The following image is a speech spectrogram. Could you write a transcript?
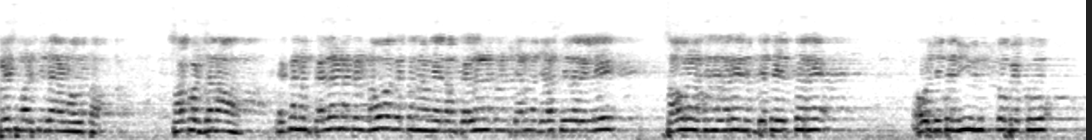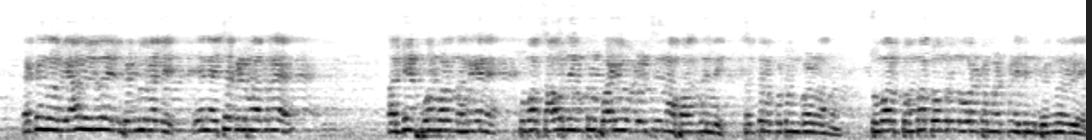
ಕೇಸ್ ಮಾಡಿಸಿದ್ದಾರೆ ನಾನು ಅವತ್ತ ಸಾಕಷ್ಟು ಜನ. ಯಾಕಂದ್ರೆ ನಮ್ಮ ಕಲ್ಯಾಣ ನೋವಾಗುತ್ತೆ ನಮಗೆ. ನಮ್ಮ ಕಲ್ಯಾಣ ಜನ ಜಾಸ್ತಿ ಇದ್ದಾರೆ ಇಲ್ಲಿ. ಸಾವಿರಾರು ಜನ ಇದ್ದಾರೆ ನಿಮ್ಮ ಜೊತೆ ಇರ್ತಾರೆ. ಅವ್ರ ಜೊತೆ ನೀವು ನಿಂತ್ಕೋಬೇಕು. ಯಾಕಂದ್ರೆ ಅವ್ರು ಯಾರು ಇಲ್ಲ ಇಲ್ಲಿ ಬೆಂಗಳೂರಲ್ಲಿ. ಏನು ಹೆಚ್ಚ ಕಡಿಮೆ ಆದ್ರೆ ಅರ್ಜೆಂಟ್ ಫೋನ್ ಮಾಡೋದು ನನಗೇನೆ. ಸುಮಾರು ಸಾವಿರದ ಎಂಟುನೂರು ಬಾಡಿಗೆ ಕಳಿಸಿದ್ದೀನಿ ಆ ಭಾಗದಲ್ಲಿ ಸತ್ತರ ಕುಟುಂಬಗಳು ನಾನು. ಸುಮಾರು ತೊಂಬತ್ತೊಂದರಲ್ಲಿ ಹೋರಾಟ ಮಾಡ್ಕೊಂಡಿದ್ದೀನಿ ಬೆಂಗಳೂರಲ್ಲಿ.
